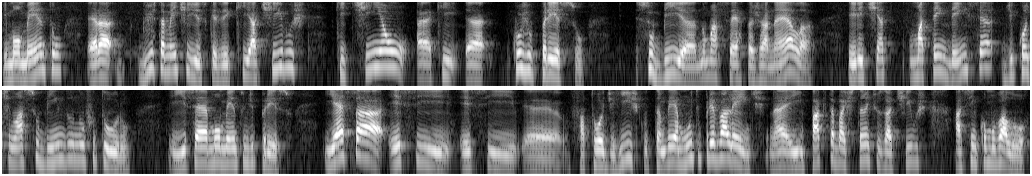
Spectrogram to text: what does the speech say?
E momentum era justamente isso, quer dizer, que ativos que tinham, é, que, é, cujo preço subia numa certa janela, ele tinha uma tendência de continuar subindo no futuro. E isso é momentum de preço. E essa, esse, esse é, fator de risco também é muito prevalente né, e impacta bastante os ativos, assim como o valor.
